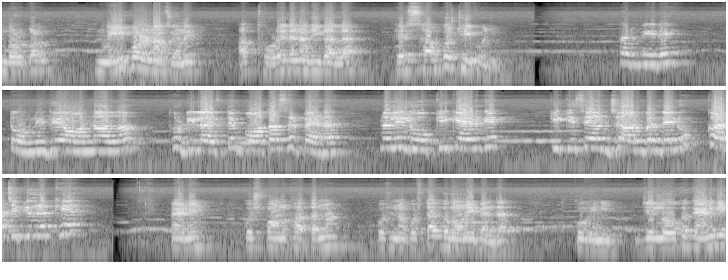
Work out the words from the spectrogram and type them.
ਬੁਲਬੁਲ ਨਹੀਂ ਭੁੱਲਣਾ ਸੀ ਉਹਨੇ। ਆ ਥੋੜੇ ਦਿਨਾਂ ਦੀ ਗੱਲ ਹੈ ਫਿਰ ਸਭ ਕੁਝ ਠੀਕ ਹੋ ਜੂ। ਪਰ ਵੀਰੇ ਟੋਨੀ ਦੇ ਆਉਣ ਨਾਲ ਨਾ ਤੁਹਾਡੀ ਲਾਈਫ ਤੇ ਬਹੁਤ ਅਸਰ ਪੈਣਾ ਹੈ। ਨਾਲੇ ਲੋਕ ਕੀ ਕਹਿਣਗੇ? ਕਿ ਕਿਸੇ ਅਣਜਾਣ ਬੰਦੇ ਨੂੰ ਘਰ 'ਚ ਕਿਉਂ ਰੱਖਿਆ? ਭੈਣੇ ਕੁਝ ਪਾਉਣ ਖਾਤਰ ਨਾ ਕੁਝ ਨਾ ਕੁਝ ਤਾਂ ਗਵਾਉਣਾ ਹੀ ਪੈਂਦਾ। ਕੋਈ ਨਹੀਂ ਜੇ ਲੋਕ ਕਹਿਣਗੇ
